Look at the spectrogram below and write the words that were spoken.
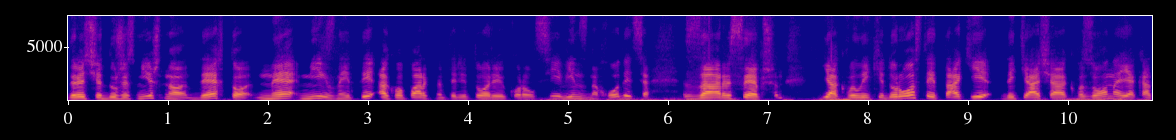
До речі, дуже смішно. Дехто не міг знайти аквапарк на території Coral Sea. Він знаходиться за ресепшн. Як великий дорослий, так і дитяча аквазона, яка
